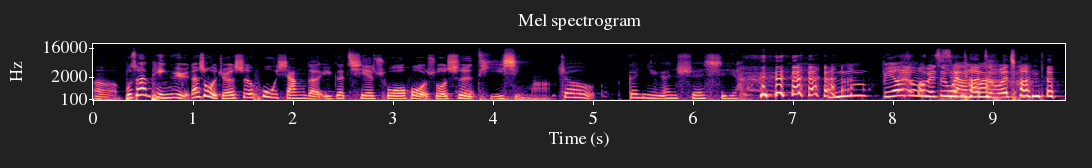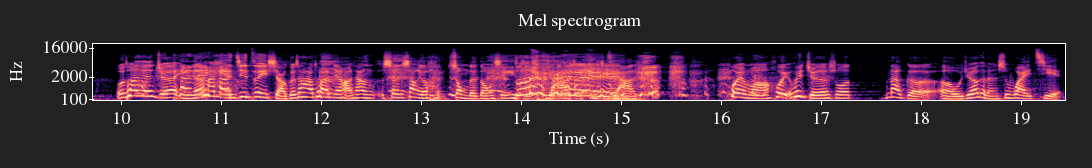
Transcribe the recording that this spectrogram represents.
嗯、呃不算评语，但是我觉得是互相的一个切磋，或者说是提醒嘛。就跟尹恩学习啊。不要这么讲嘛么唱的，我突然间觉得尹恩他年纪最小，可是他突然间好像身上有很重的东西一直压着，一直压着，会吗？会会觉得说那个呃，我觉得可能是外界，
